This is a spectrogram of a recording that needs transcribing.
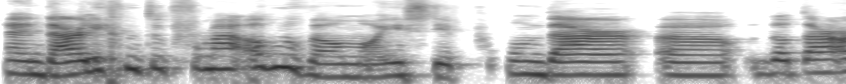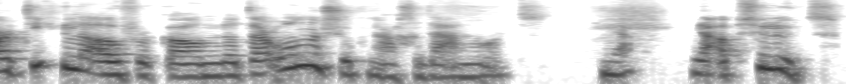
En daar ligt natuurlijk voor mij ook nog wel een mooie stip. Om daar, uh, dat daar artikelen over komen, dat daar onderzoek naar gedaan wordt. Ja, ja absoluut.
